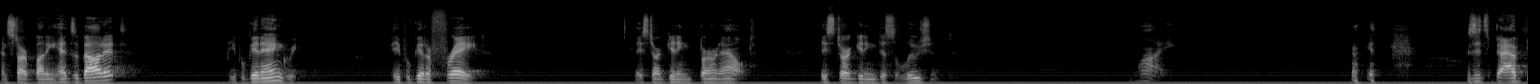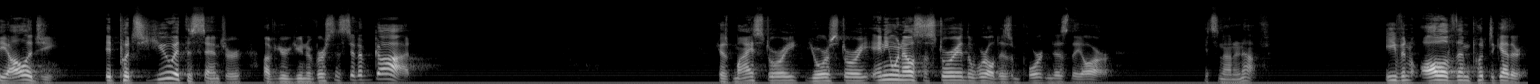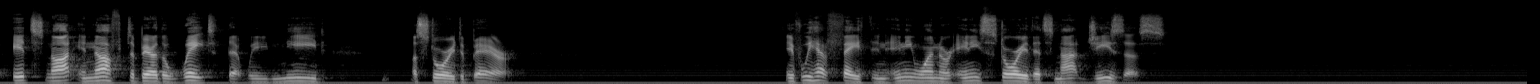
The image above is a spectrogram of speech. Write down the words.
and start butting heads about it, people get angry. People get afraid. They start getting burnt out. They start getting disillusioned. Why? Because it's bad theology. It puts you at the center of your universe instead of God. Because my story, your story, anyone else's story in the world, as important as they are, it's not enough. even all of them put together, it's not enough to bear the weight that we need a story to bear. If we have faith in anyone or any story that's not Jesus,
